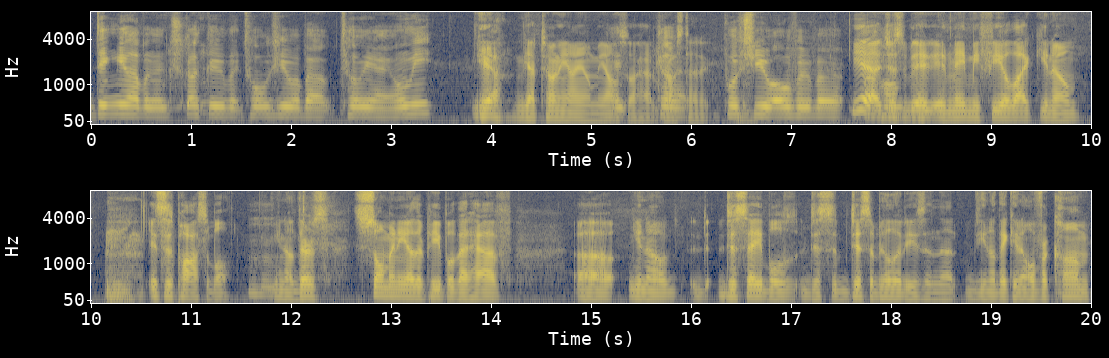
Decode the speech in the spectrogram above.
didn't you have an instructor that told you about Tony Iommi? Yeah, yeah. Tony Iommi also It had a prosthetic. Push you over the Yeah, the it just it, it made me feel like you know, this is possible. You know, there's so many other people that have, uh, you know, d- disables dis- disabilities, and that you know they can overcome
